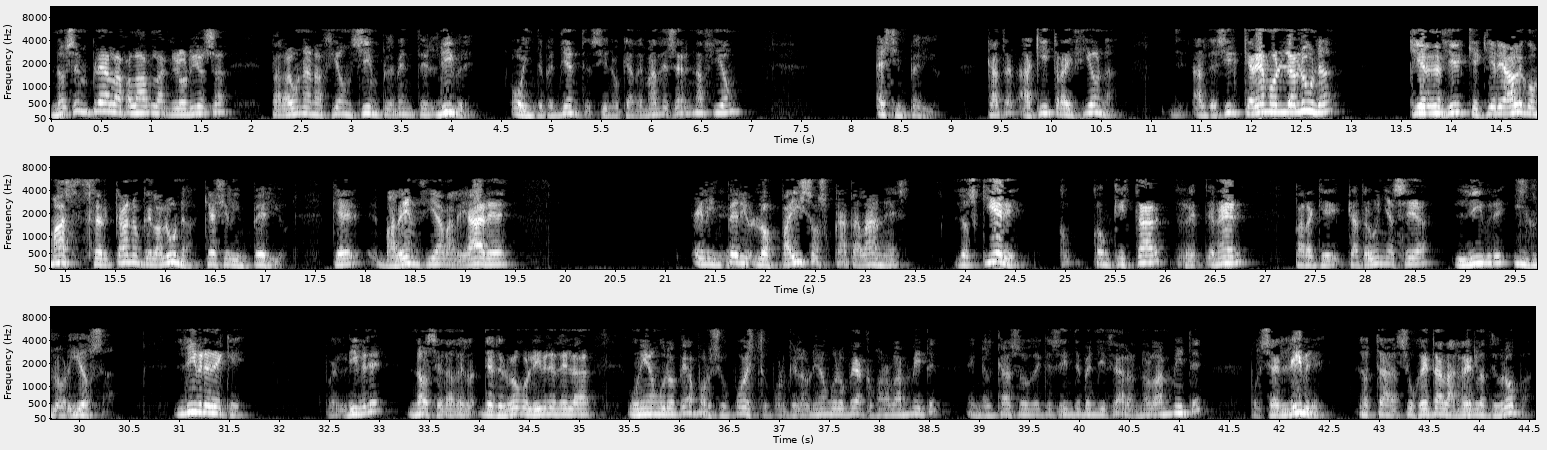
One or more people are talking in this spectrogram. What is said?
No se emplea la palabra gloriosa para una nación simplemente libre o independiente, sino que además de ser nación, es imperio. Aquí traiciona. Al decir queremos la luna, quiere decir que quiere algo más cercano que la luna, que es el imperio, que es Valencia, Baleares, el imperio, los países catalanes los quiere co- conquistar, retener, para que Cataluña sea libre y gloriosa. ¿Libre de qué? Pues libre no será de la- desde luego libre de la Unión Europea, por supuesto, porque la Unión Europea, como no la admite, en el caso de que se independizara, no la admite, pues es libre, no está sujeta a las reglas de Europa.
